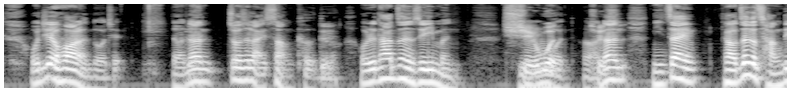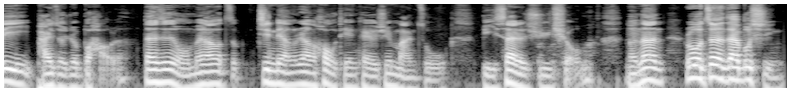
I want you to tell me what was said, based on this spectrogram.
我记得花了很多钱，对吧？那就是来上课的对。我觉得他真的是一门学问问啊。那你在好这个场地排水就不好了，但是我们要怎尽量让后天可以去满足比赛的需求嘛。啊，嗯那如果真的再不行，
